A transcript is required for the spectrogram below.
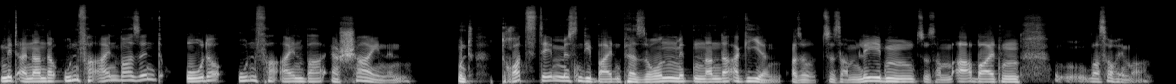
miteinander unvereinbar sind oder unvereinbar erscheinen. Und trotzdem müssen die beiden Personen miteinander agieren, also zusammen leben, zusammen arbeiten, was auch immer.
